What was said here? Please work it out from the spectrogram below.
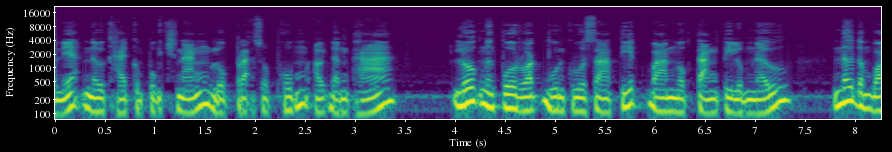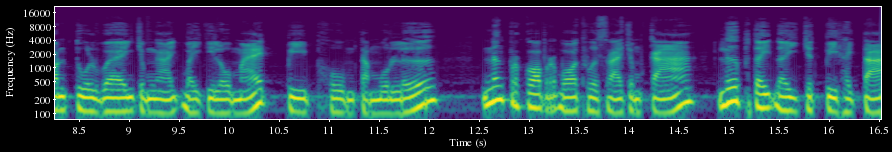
ម្នាក់នៅខេត្តកំពង់ឆ្នាំងលោកប្រាក់សុភុំឲ្យដឹងថាលោកនិងពលរដ្ឋ4គ្រួសារទៀតបានមកតាំងទីលំនៅ នៅតំបន់ទួលវែងចម្ងាយ3គីឡូម៉ែត្រពីភូមិតាមុលលើ និងប្រកបរបរធ្វើស្រែចម្ការលើផ្ទៃដីជិត2ហិកតា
